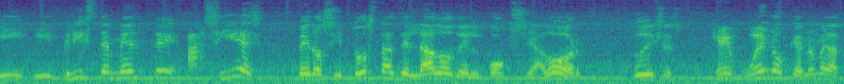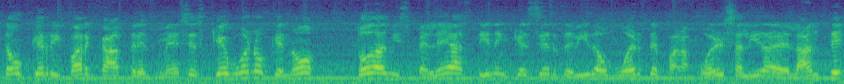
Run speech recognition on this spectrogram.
Y, tristemente así es. Pero si tú estás del lado del boxeador, tú dices, qué bueno que no me la tengo que rifar cada tres meses, qué bueno que no todas mis peleas tienen que ser de vida o muerte para poder salir adelante.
